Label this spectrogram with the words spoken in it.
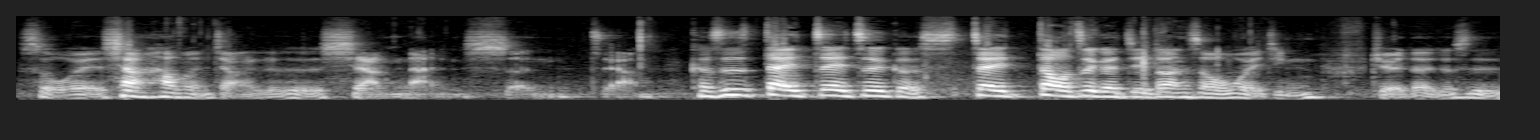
所谓像他们讲的就是像男生这样。可是在在这个在到这个阶段的时候，我已经觉得就是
